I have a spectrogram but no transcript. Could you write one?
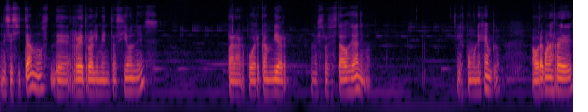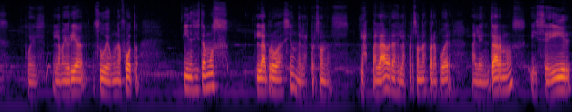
necesitamos de retroalimentaciones para poder cambiar nuestros estados de ánimo. Les pongo un ejemplo. Ahora con las redes, pues la mayoría sube una foto y necesitamos la aprobación de las personas las palabras de las personas para poder alentarnos y seguir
